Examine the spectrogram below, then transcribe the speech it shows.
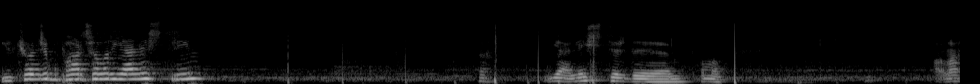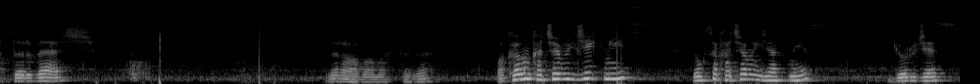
İlk önce bu parçaları yerleştireyim. Heh, yerleştirdim. Tamam. Anahtarı ver. Ver abi anahtarı. Bakalım kaçabilecek miyiz? Yoksa kaçamayacak mıyız? Göreceğiz.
